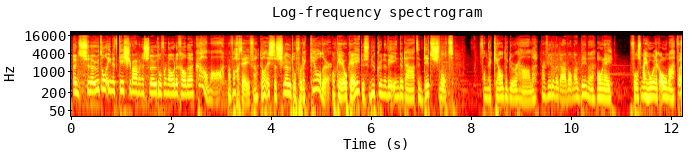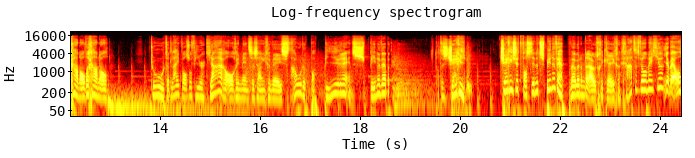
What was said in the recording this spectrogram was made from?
Een sleutel in het kistje waar we een sleutel voor nodig hadden. Come on. Maar wacht even. Dat is de sleutel voor de kelder. Oké, oké. Dus nu kunnen we inderdaad dit slot van de kelderdeur halen. Maar willen we daar wel naar binnen? Oh nee. Volgens mij hoor ik oma. We gaan al, we gaan al. Dude, het lijkt wel alsof hier jaren al geen mensen zijn geweest. Oude papieren en spinnenwebben. Dat is Jerry. Jerry zit vast in het spinnenweb. We hebben hem eruit gekregen. Gaat het wel met je? Jawel,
